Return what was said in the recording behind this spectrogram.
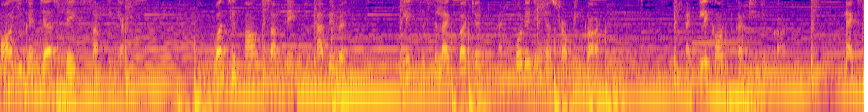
or you can just pick something else. Once you found something you're happy with, click the select button and put it in your shopping cart and click on continue cart. Next,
